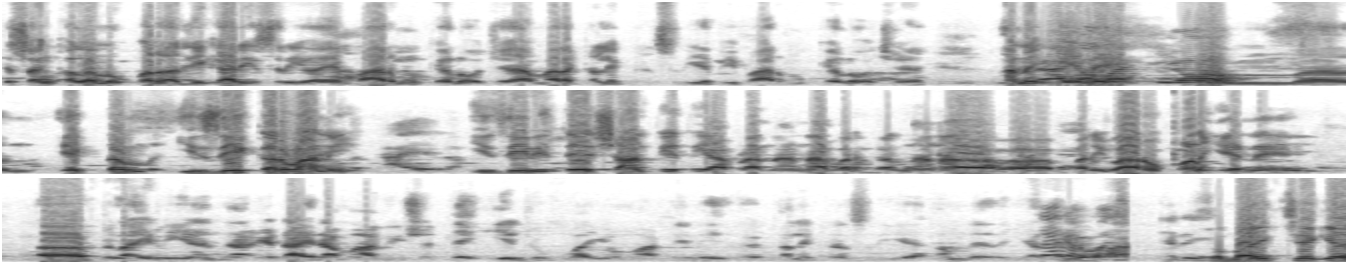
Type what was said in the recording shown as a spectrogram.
એ સંકલન ઉપર અધિકારીશ્રીઓએ ભાર મૂકેલો છે. અમારા કલેક્ટરશ્રીએ બી ભાર મૂકેલો છે. અને એને એકદમ ઇઝી કરવાની ઈઝી રીતે શાંતિથી આપણા નાના વર્કર નાના પરિવારો પણ એને પેલા એની અંદર એ ડાયરામાં આવી શકે. એ જોગવાઈઓ માટેની કલેક્ટરશ્રીએ અમને સ્વાભાવિક છે કે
